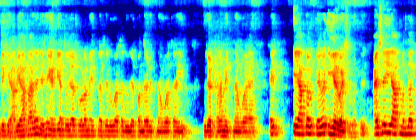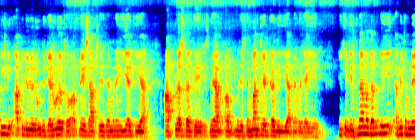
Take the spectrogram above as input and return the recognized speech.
देखिए यहाँ पर आ गए। जैसे इंडिया दो हज़ार सोलह में इतना सेल हुआ था, दो हज़ार पंद्रह में इतना हुआ था दो हज़ार अठारह में इतना हुआ है। ये आपका क्या होगा ईयर वाइज ऐसे ही आप मतलब कि आपकी जो ज़रूरत हो, अपने हिसाब से जैसे हमने ईयर किया, आप प्लस करके इसमें आप अब जैसे मंथ एड कर दीजिए, आप यहाँ पर जाइए। ठीक है, जितना मतलब कि अभी तुमने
